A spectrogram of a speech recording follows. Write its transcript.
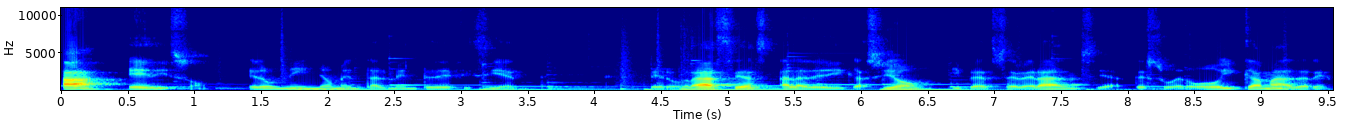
A. Edison era un niño mentalmente deficiente, pero gracias a la dedicación y perseverancia de su heroica madre,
